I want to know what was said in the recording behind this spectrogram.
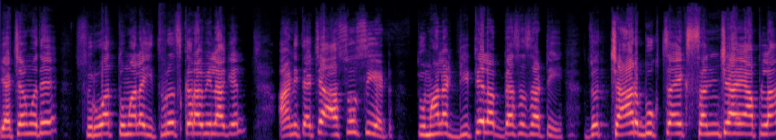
याच्यामध्ये सुरुवात तुम्हाला इथूनच करावी लागेल. आणि त्याच्या असोसिएट तुम्हाला डिटेल अभ्यासासाठी जो चार बुकचा एक संच आहे आपला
